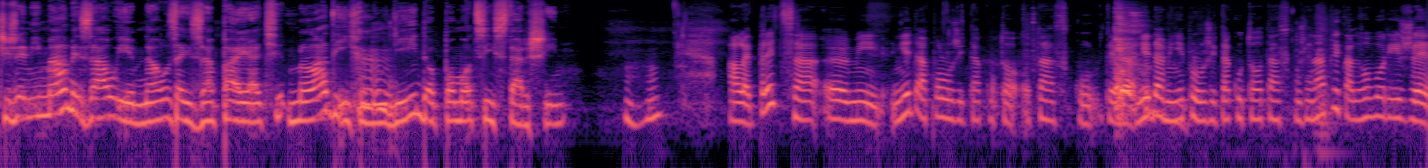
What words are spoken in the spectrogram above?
Čiže my máme záujem naozaj zapájať mladých hmm. ľudí do pomoci starším. Uh-huh ale predsa e, mi nedá položiť takúto otázku, teda nedá mi nepoložiť takúto otázku, že napríklad hovorí, že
